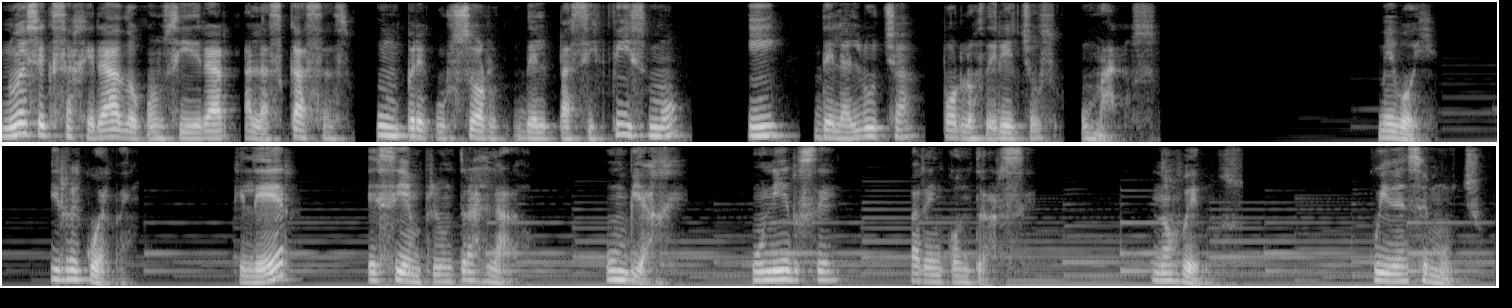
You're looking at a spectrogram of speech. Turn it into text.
No es exagerado considerar a las casas un precursor del pacifismo y de la lucha por los derechos humanos. Me voy. Y recuerden que leer es siempre un traslado, un viaje, unirse para encontrarse. Nos vemos. Cuídense mucho.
